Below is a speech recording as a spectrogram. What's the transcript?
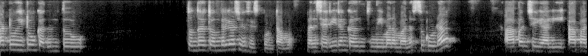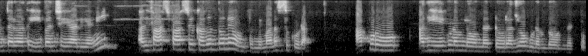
అటు ఇటు కదులుతూ తొందర తొందరగా చేసేసుకుంటాము. మన శరీరం కదులుతుంది మన మనస్సు కూడా ఆ పని చేయాలి ఆ పని తర్వాత ఈ పని చేయాలి అని అది ఫాస్ట్ ఫాస్ట్ కదులుతూనే ఉంటుంది మనస్సు కూడా. అప్పుడు అది ఏ గుణంలో ఉన్నట్టు రజో గుణంలో ఉన్నట్టు.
